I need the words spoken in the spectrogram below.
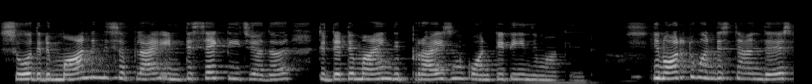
So the demand and the supply intersect each other to determine the price and quantity in the market. In order to understand this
